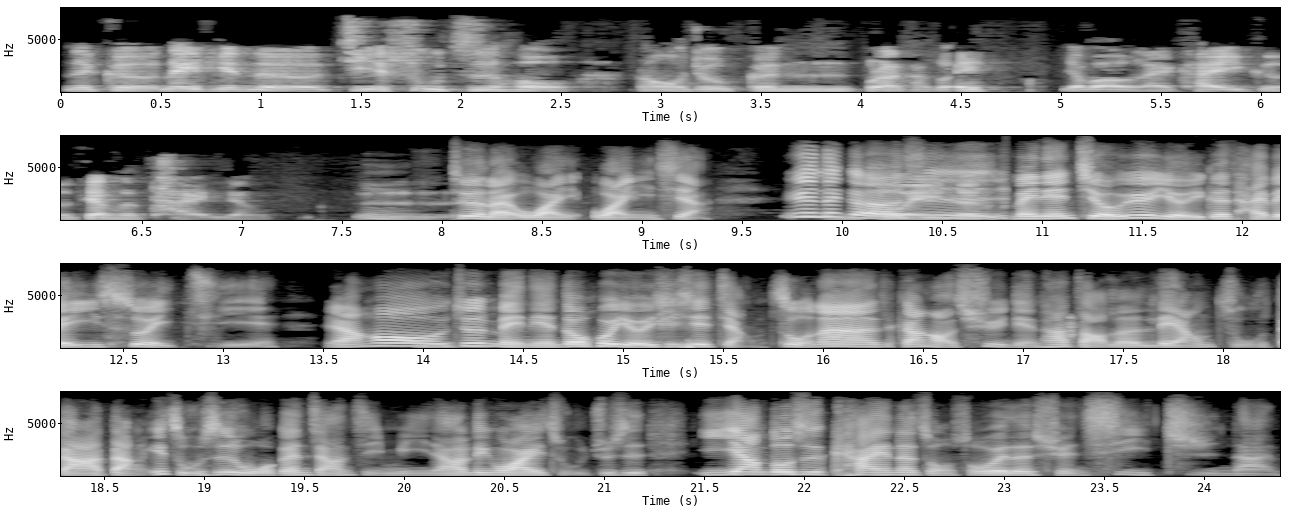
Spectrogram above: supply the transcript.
那个那一天的结束之后，然后我就跟布兰卡说，哎，要不要来开一个这样的台这样子？嗯，就来玩玩一下，因为那个是每年九月有一个台北易碎节，然后就是每年都会有一些些讲座。那刚好去年他找了两组搭档，一组是我跟张吉米，然后另外一组就是一样都是开那种所谓的选戏指南，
